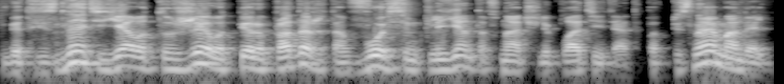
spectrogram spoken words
говорит, и знаете, я вот уже, вот первые продажи, там 8 клиентов начали платить, а это подписная модель.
